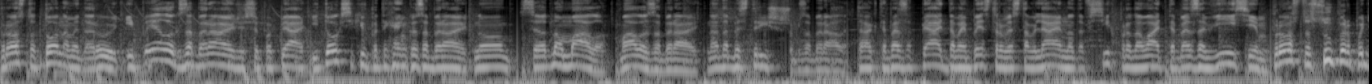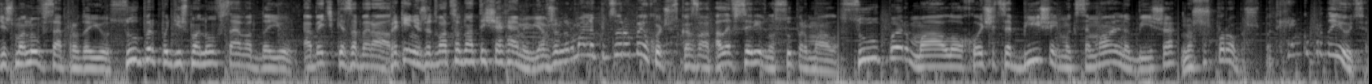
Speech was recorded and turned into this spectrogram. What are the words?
Просто тоннами дарують. І пилок забирають усе по 5. І токсиків потихеньку забирають. Ну, все одно мало. Мало забирають. Надо швидше, щоб забирали. Так, тебе за 5, давай швидко виставляємо. Надо всіх продавати. Тебе за 8. Просто супер по дішману все продаю. Супер по дішману все віддаю. Аби тільки забирали. Прикинь, вже 21 тисяча гемів. Я вже нормально підзаробив, хочу сказати. Але все рівно супер мало. Супер мало. Хочеться більше і максимально більше. Ну що ж поробиш? Потихеньку продаються.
